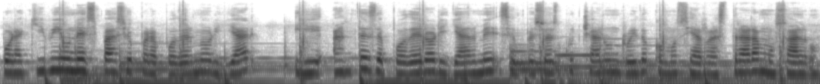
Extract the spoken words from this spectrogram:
por aquí vi un espacio para poderme orillar y antes de poder orillarme se empezó a escuchar un ruido como si arrastráramos algo.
